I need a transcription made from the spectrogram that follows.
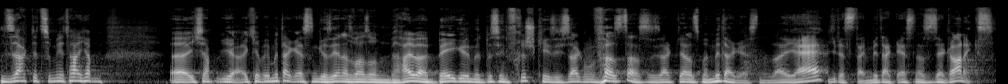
Sie sagte zu mir, ich habe äh, ich habe ja, ich hab ihr Mittagessen gesehen, das war so ein halber Bagel mit bisschen Frischkäse. Ich sage, was ist das? Sie sagt, ja, das ist mein Mittagessen. Dann sage ich, hä? Wie, das ist dein Mittagessen? Das ist ja gar nichts.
